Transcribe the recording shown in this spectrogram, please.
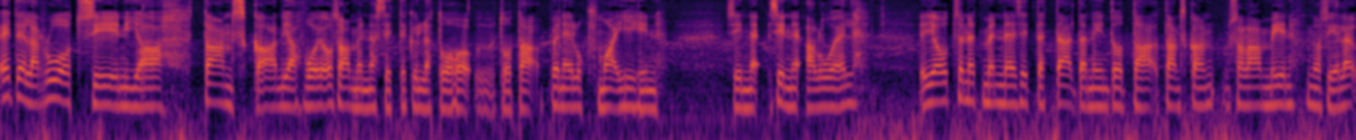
Etelä-Ruotsiin ja Tanskaan ja voi osa mennä sitten kyllä tuohon tuota Benelux-maihin sinne, sinne alueelle. Ja joutsenet menee sitten täältä niin tuota, Tanskan salamiin. No siellä,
